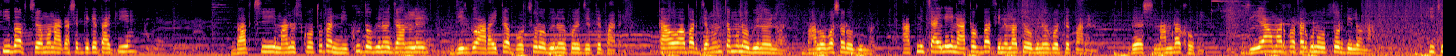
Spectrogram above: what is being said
কি ভাবছে এমন আকাশের দিকে তাকিয়ে? ভাবছি মানুষ কতটা নিখুঁত অভিনয় জানলে দীর্ঘ আড়াইটা বছর অভিনয় করে যেতে পারে। তাও আবার যেমন তেমন অভিনয় নয়, ভালোবাসার অভিনয়। আপনি চাইলেই নাটক বা সিনেমাতে অভিনয় করতে পারেন। বেশ নামডাক হবে। রিয়া আমার কথার কোনো উত্তর দিল না। কিছু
